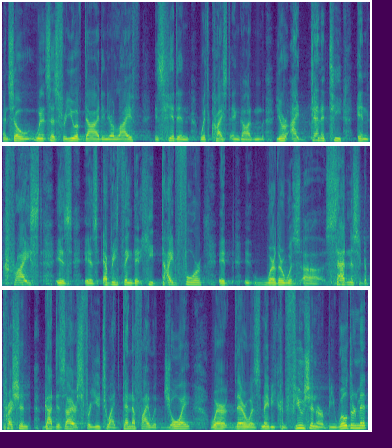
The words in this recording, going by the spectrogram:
and so when it says, "For you have died, and your life is hidden with Christ in God. Your identity in Christ is, is everything that He died for. It, it where there was uh, sadness or depression, God desires for you to identify with joy where there was maybe confusion or bewilderment,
